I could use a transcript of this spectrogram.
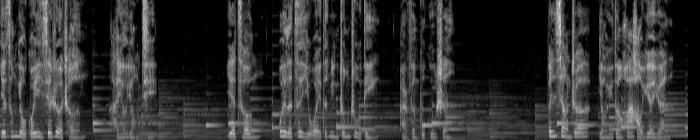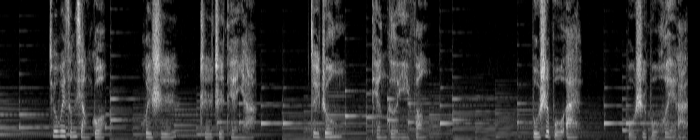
也曾有过一些热忱，还有勇气；也曾为了自以为的命中注定而奋不顾身。本想着有一段花好月圆，却未曾想过会是咫尺天涯，最终天各一方。不是不爱，不是不会爱。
